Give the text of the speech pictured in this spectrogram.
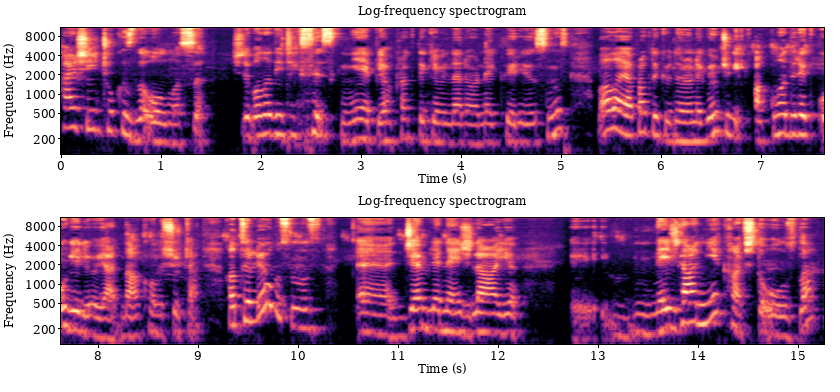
her şeyin çok hızlı olması. İşte bana diyeceksiniz ki niye hep yaprak dökümünden örnek veriyorsunuz? Vallahi yaprak dökümünden örnek veriyorum çünkü aklıma direkt o geliyor yani daha konuşurken. Hatırlıyor musunuz e, Cem'le Necla'yı? E, Necla niye kaçtı Oğuz'la?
